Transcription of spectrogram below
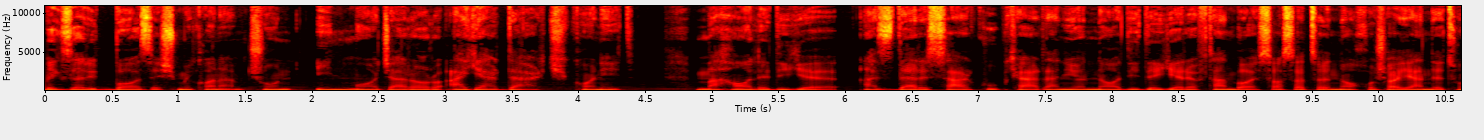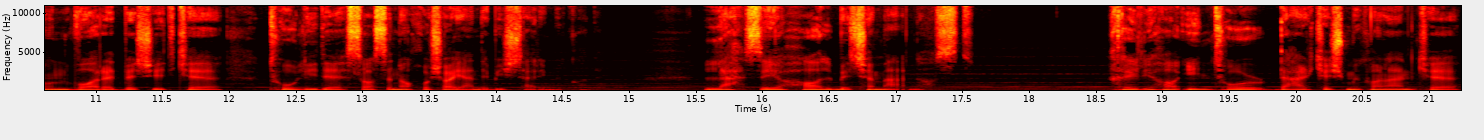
بگذارید بازش می‌کنم چون این ماجرا رو اگر درک کنید محال دیگه از در سرکوب کردن یا نادیده گرفتن با احساسات ناخوشایندتون وارد بشید که تولید احساس ناخوشایند بیشتری می‌کنه لحظه حال به چه معناست؟ خیلی ها اینطور درکش می‌کنن که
